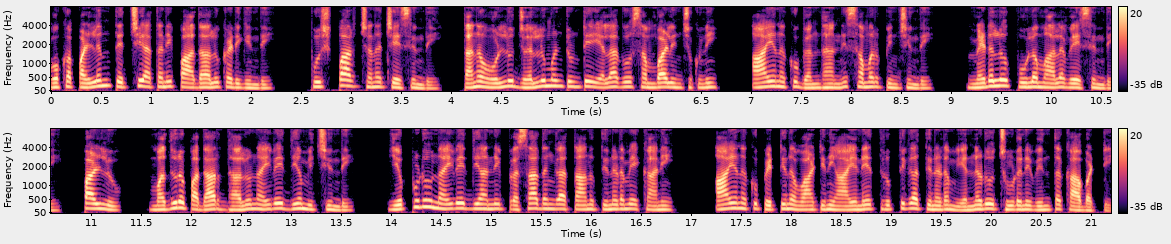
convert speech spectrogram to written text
ఒక పళ్ళెం తెచ్చి అతని పాదాలు కడిగింది. పుష్పార్చన చేసింది. తన ఒళ్ళు జల్లుమంటుంటే ఎలాగో సంబాళించుకుని ఆయనకు గంధాన్ని సమర్పించింది. మెడలో పూలమాల వేసింది. పళ్ళు మధుర పదార్థాలు నైవేద్యం ఇచ్చింది ఎప్పుడూ నైవేద్యాన్ని ప్రసాదంగా తాను తినడమే కాని ఆయనకు పెట్టిన వాటిని ఆయనే తృప్తిగా తినడం ఎన్నడూ చూడని వింత కాబట్టి.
